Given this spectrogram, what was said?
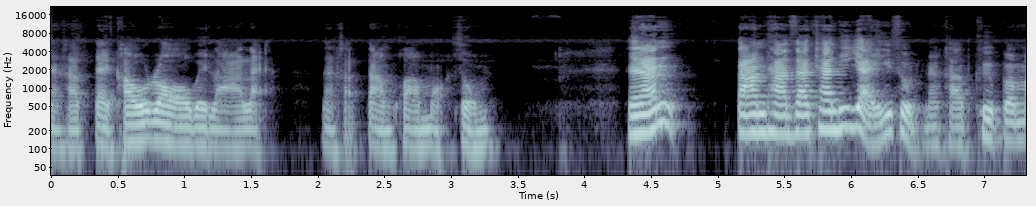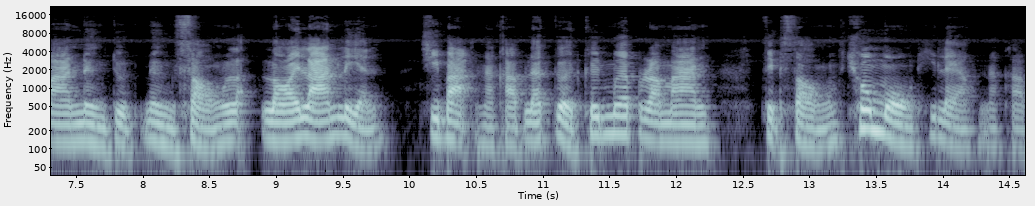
นะครับ แต่เขารอเวลาแหละนะครับ ตามความเหมาะสมดังนั้นตามทานซัคชันที่ใหญ่ที่สุดนะครับ คือประมาณ 1.12 ร้อยล้านเหรียญชิบะนะครับ และเกิดขึ้นเมื่อประมาณ 12 ชั่วโมงที่แล้วนะครับ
